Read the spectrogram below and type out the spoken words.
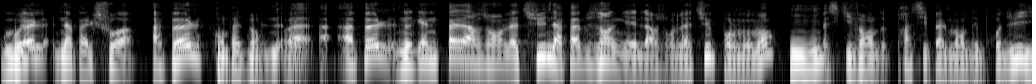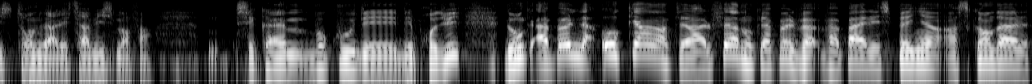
Google n'a pas le choix. Apple, Complètement. Ouais. Apple ne gagne pas d'argent là-dessus, n'a pas besoin de gagner de l'argent là-dessus pour le moment Mhm. parce qu'ils vendent principalement des produits, ils se tournent vers les services, mais enfin, c'est quand même beaucoup des, des produits. Donc Apple n'a aucun intérêt à le faire. Donc Apple va, va pas aller se payer un, un scandale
